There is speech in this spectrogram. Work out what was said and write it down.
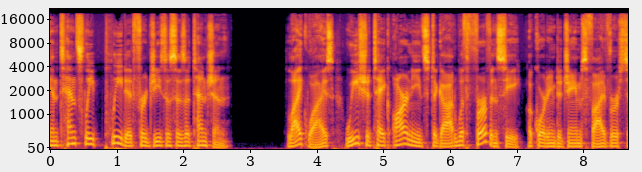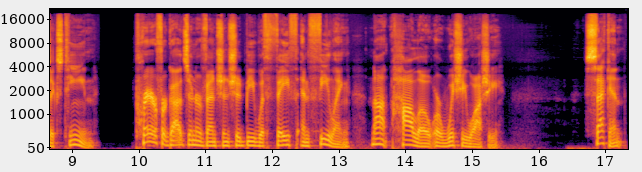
intensely pleaded for Jesus' attention. Likewise, we should take our needs to God with fervency, according to James 5, verse 16. Prayer for God's intervention should be with faith and feeling, not hollow or wishy washy. Second,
